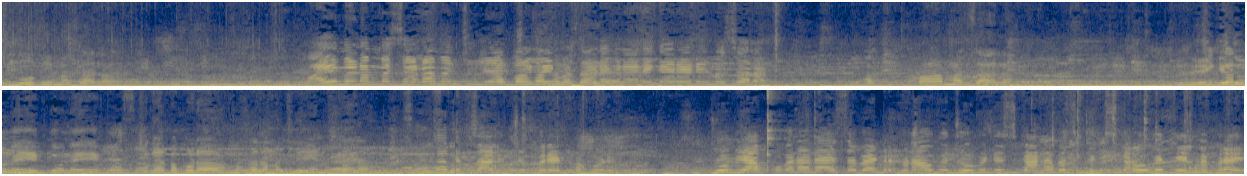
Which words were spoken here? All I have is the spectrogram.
है गोभी मसाला। आइए मैडम मसाला मंचूरियन कौन कौन सा मसाला बनाने का रेडी मसाला। अप्पा मसाला? एक चिकन दो ना एक दो ना एक। Chicken pakora masala Manchurian masala. साली चुप ब्रेड पकौड़े। जो भी आपको बनाना है ऐसा बैटर बनाओगे जो भी डिश खाना बस मिक्स करोगे तेल में फ्राई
